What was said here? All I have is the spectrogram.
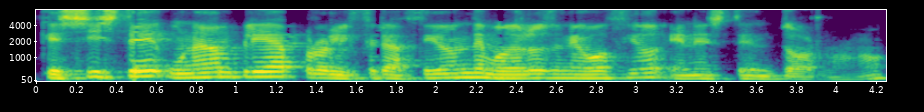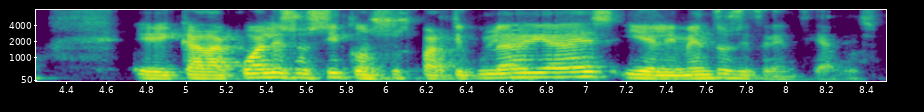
que existe una amplia proliferación de modelos de negocio en este entorno. ¿no? Eh, cada cual, eso sí, con sus particularidades y elementos diferenciales.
